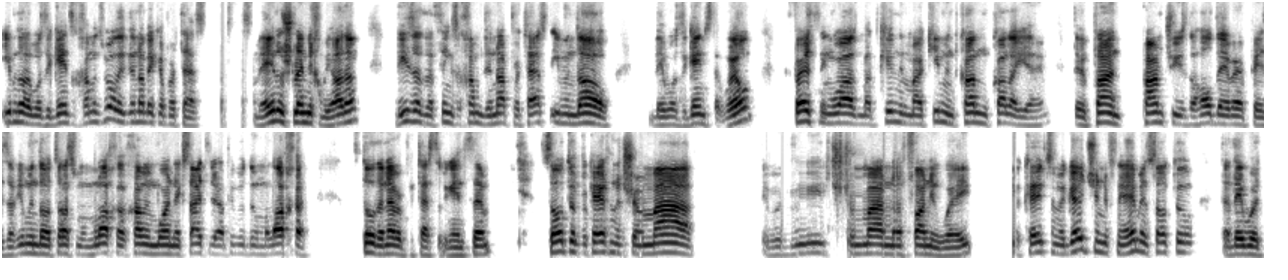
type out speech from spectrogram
even though it was against Chachamim's will, they did not make a protest. These are the things Chachamim did not protest, even though they was against the will. The first thing was they would plant palm trees the whole day of Pesach, even though to us Malacha Chachamim weren't excited about people doing Malacha, still they never protested against them. So to Shema, they would read Shema in a funny way. Okay, to Megachin if they and so that they would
